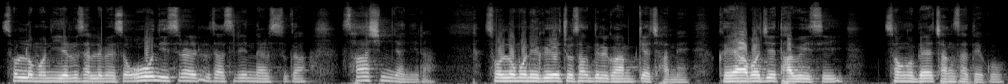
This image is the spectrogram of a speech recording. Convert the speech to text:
솔로몬이 예루살렘에서 온 이스라엘을 다스린 날수가 40년이라. 솔로몬이 그의 조상들과 함께 잠에 그의 아버지 다윗이 성읍에 장사되고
